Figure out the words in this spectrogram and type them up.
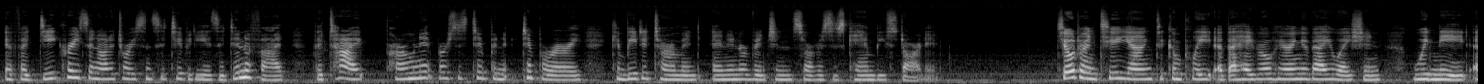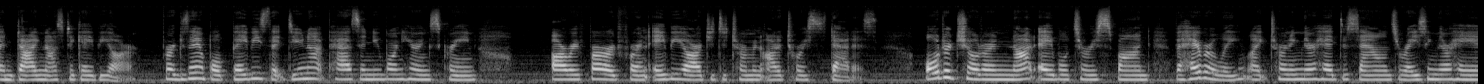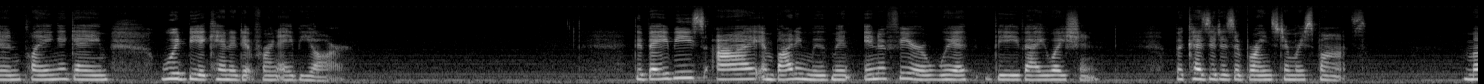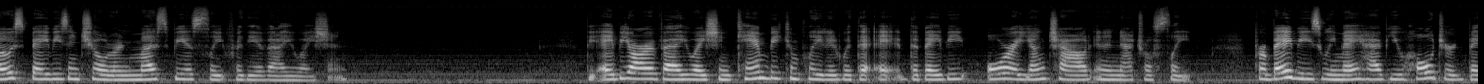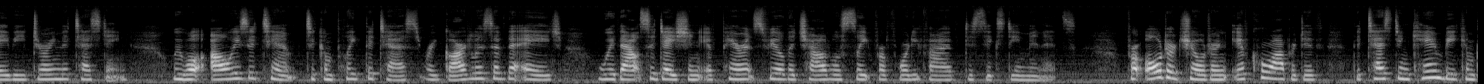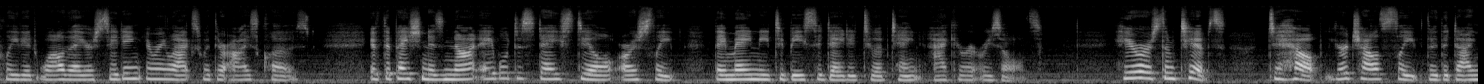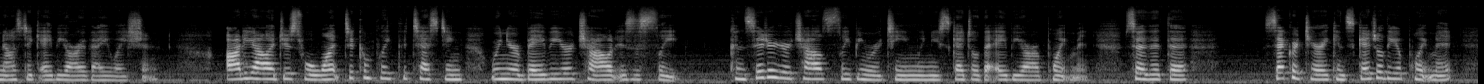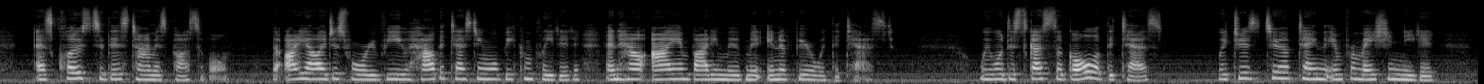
If a decrease in auditory sensitivity is identified, the type, permanent versus temp temporary, can be determined and intervention services can be started. Children too young to complete a behavioral hearing evaluation would need a diagnostic ABR. For example, babies that do not pass a newborn hearing screen are referred for an ABR to determine auditory status. Older children not able to respond behaviorally, like turning their head to sounds, raising their hand, playing a game, would be a candidate for an ABR. The baby's eye and body movement interfere with the evaluation because it is a brainstem response. Most babies and children must be asleep for the evaluation. The ABR evaluation can be completed with the, the baby or a young child in a natural sleep. For babies, we may have you hold your baby during the testing. We will always attempt to complete the test, regardless of the age, without sedation if parents feel the child will sleep for 45 to 60 minutes. For older children, if cooperative, the testing can be completed while they are sitting and relaxed with their eyes closed. If the patient is not able to stay still or asleep, they may need to be sedated to obtain accurate results. Here are some tips to help your child sleep through the diagnostic ABR evaluation. Audiologists will want to complete the testing when your baby or child is asleep. Consider your child's sleeping routine when you schedule the ABR appointment so that the secretary can schedule the appointment as close to this time as possible. The audiologist will review how the testing will be completed and how eye and body movement interfere with the test. We will discuss the goal of the test, which is to obtain the information needed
